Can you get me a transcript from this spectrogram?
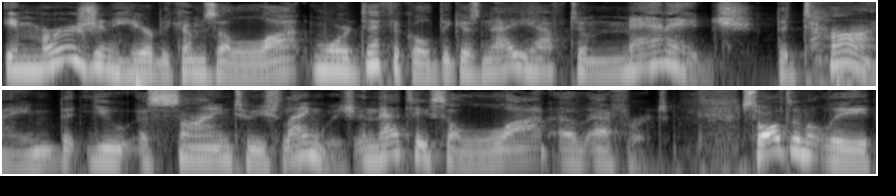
Immersion here becomes a lot more difficult because now you have to manage the time that you assign to each language, and that takes a lot of effort. So ultimately,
